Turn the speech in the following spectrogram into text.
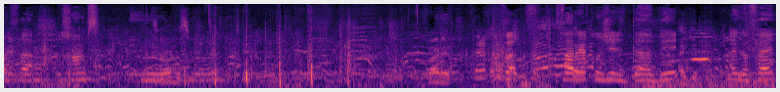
الخامس فريق. فريق جيل الذهبي. أقفال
